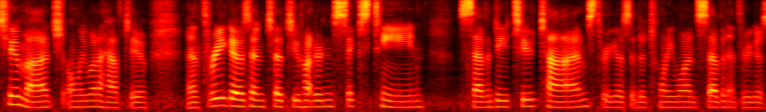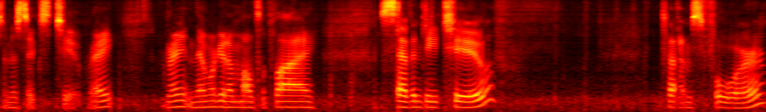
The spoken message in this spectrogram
too much, only when I have to. And 3 goes into 216 72 times. 3 goes into 21, 7, and 3 goes into 6, 2, right? Right, and then we're going to multiply 72 times 4,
